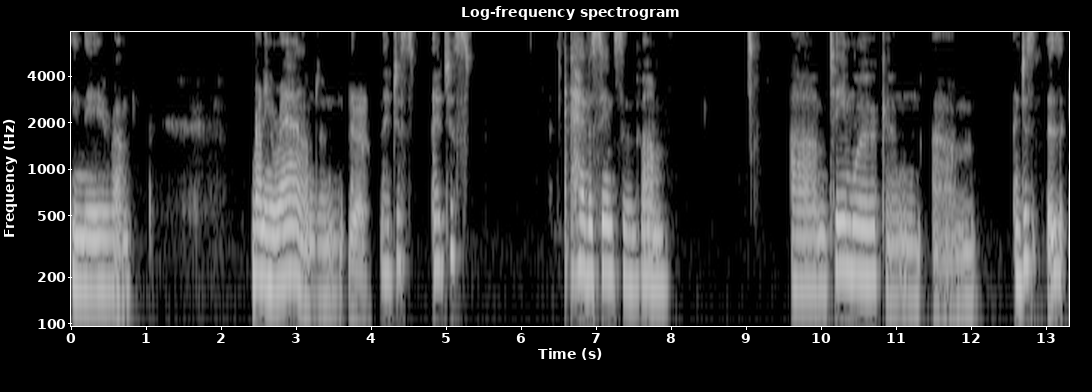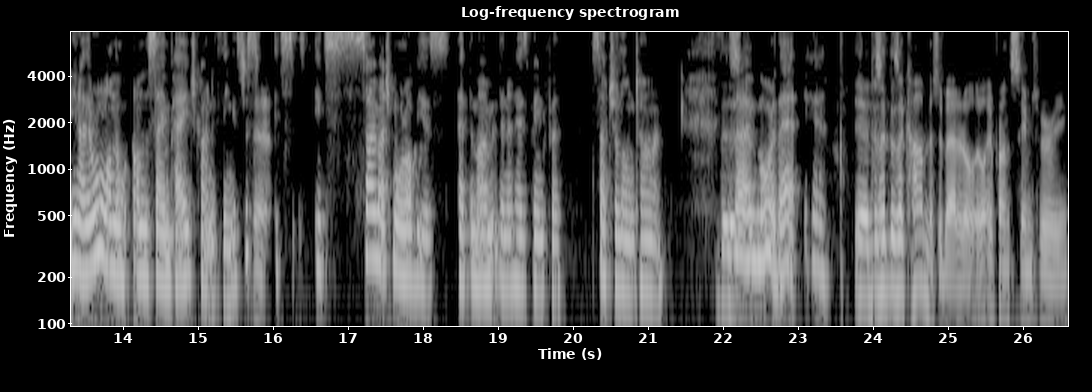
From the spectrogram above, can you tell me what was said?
in their um, running around, and yeah. they just they just have a sense of um, um, teamwork and um, and just you know they're all on the on the same page kind of thing. It's just yeah. it's it's so much more obvious at the moment than it has been for such a long time. There's, so more of that, yeah. Yeah, there's a there's a calmness about it all. Everyone seems very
